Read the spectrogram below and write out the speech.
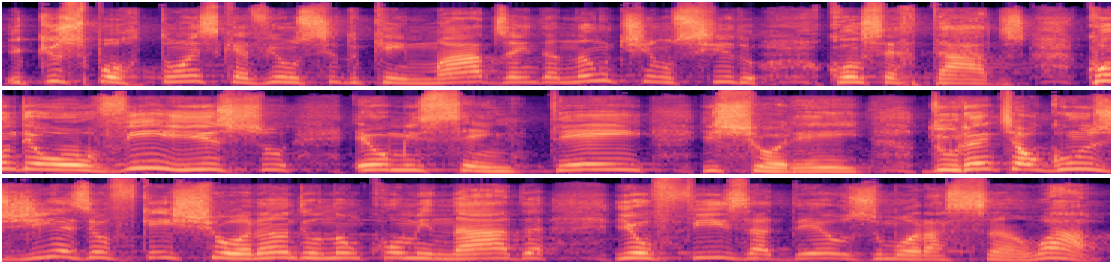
e que os portões que haviam sido queimados ainda não tinham sido consertados. Quando eu ouvi isso, eu me sentei e chorei. Durante alguns dias eu fiquei chorando, eu não comi nada e eu fiz a Deus uma oração. Uau!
